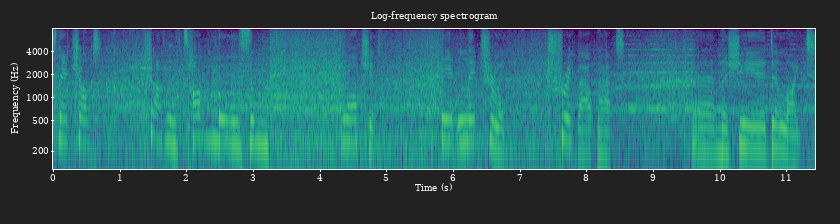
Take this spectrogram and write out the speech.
This net shot. Shuttle tumbles and watch it. It literally trick about that. And the sheer delight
